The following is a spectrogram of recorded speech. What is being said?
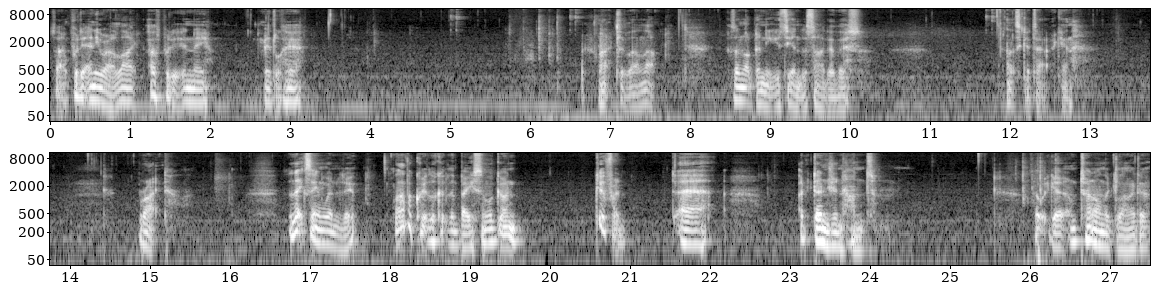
So I'll put it anywhere I like. I'll put it in the middle here. Right click on that because I'm not going to use the underside of this. Let's get out again. Right. The next thing we're going to do, we'll have a quick look at the base and we'll go and go for a, uh, a dungeon hunt. There we go. I'm turn on the glider.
